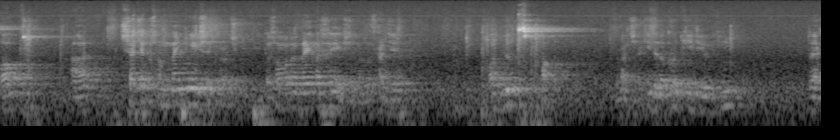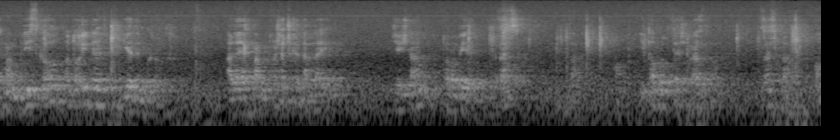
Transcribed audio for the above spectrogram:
o, a trzecie to są najmniejsze kroczki. To są one najważniejsze na zasadzie odbiór, o. Zobaczcie, jak idę do krótkiej piłki, to jak mam blisko, no to idę jeden krok. Ale jak mam troszeczkę dalej, gdzieś tam, to robię raz, dwa, o. I powrót też, raz, dwa, raz, dwa, o,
